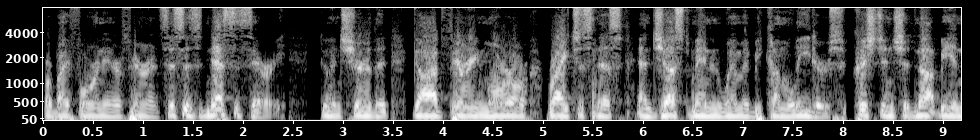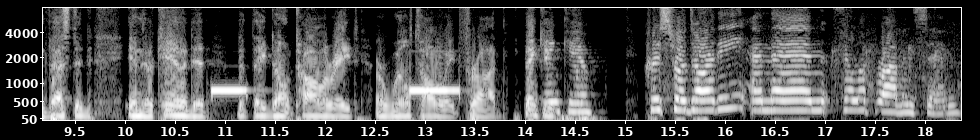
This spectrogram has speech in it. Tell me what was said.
or by foreign interference. This is necessary to ensure that God fearing moral righteousness and just men and women become leaders. Christians should not be invested in their candidate that they don't tolerate or will tolerate fraud. Thank you. Thank you. Chris Rodarty and then Philip Robinson.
